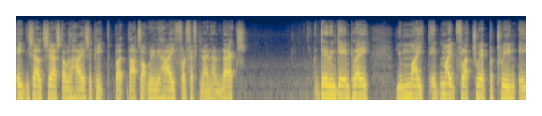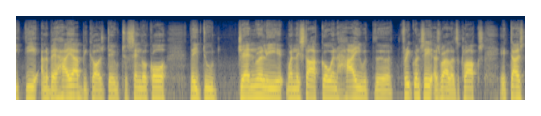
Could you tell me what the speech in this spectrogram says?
80 Celsius. That was the highest it peaked, but that's not really high for 5900X. During gameplay, you might it might fluctuate between 80 and a bit higher because due to single core, they do generally when they start going high with the frequency as well as the clocks, it does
